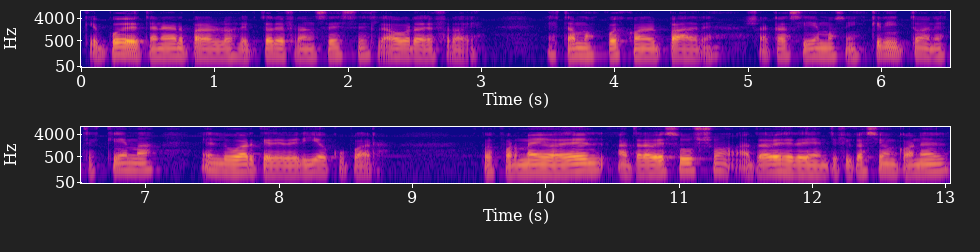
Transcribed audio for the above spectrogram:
que puede tener para los lectores franceses la obra de Freud. Estamos pues con el Padre, ya casi hemos inscrito en este esquema el lugar que debería ocupar, pues por medio de él, a través suyo, a través de la identificación con él,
